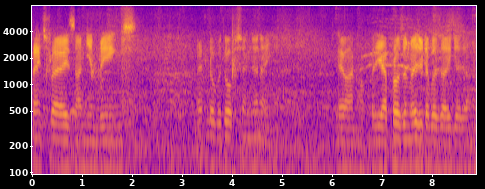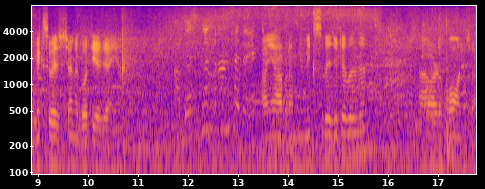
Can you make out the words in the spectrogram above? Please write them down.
French fries onion rings એટલો બધો ઓપ્શન છે ને અહીંયા. લેવાનો. પછી આ ફ્રોઝન વેજીટેબલ્સ આવી ગયા છે. અને મિક્સ વેજ છે ને ગોતીએ છે અહીંયા. અહીંયા આપણે મિક્સ વેજીટેબલ છે. આ વાળું કોન છે.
